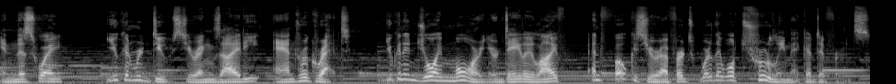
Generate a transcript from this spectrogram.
In this way, you can reduce your anxiety and regret. You can enjoy more your daily life and focus your efforts where they will truly make a difference.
